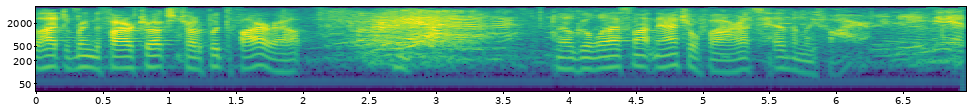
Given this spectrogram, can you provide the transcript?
they'll have to bring the fire trucks and try to put the fire out. They'll go, well, that's not natural fire, that's heavenly fire. Amen.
